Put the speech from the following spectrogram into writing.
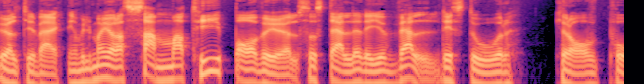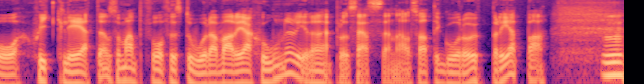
öltillverkning. Vill man göra samma typ av öl så ställer det ju väldigt stor krav på skickligheten så man inte får för stora variationer i den här processen. Alltså att det går att upprepa. Mm.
